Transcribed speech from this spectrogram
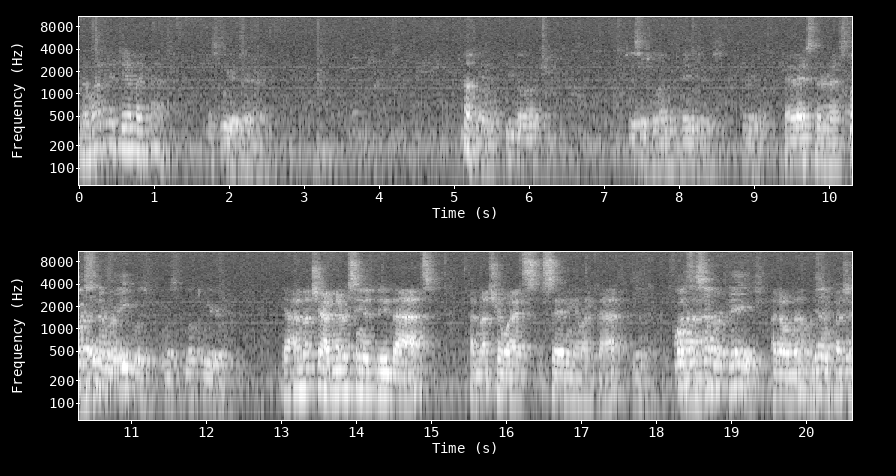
Now, why did it do it like that? That's weird there. Huh. Going. This is eleven pages. There you go. Okay, there's the rest. of Question it. number eight was, was, looked weird. Yeah, I'm not sure. I've never seen it do that. I'm not sure why it's saving it like that. Yeah. Oh, it's Uh, a separate page. I don't know. That's a Yeah. good question.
